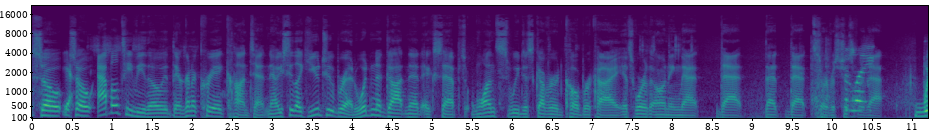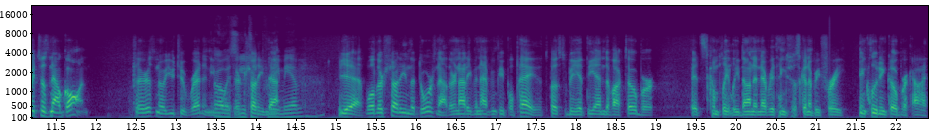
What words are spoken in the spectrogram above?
So Yeah. so Apple TV though they're going to create content. Now you see like YouTube Red wouldn't have gotten it except once we discovered Cobra Kai. It's worth owning that that that that service just for that. Which is now gone. There is no YouTube Red anymore. Oh, it's they're YouTube shutting down. Premium. Yeah, well, they're shutting the doors now. They're not even having people pay. It's supposed to be at the end of October. It's completely done, and everything's just going to be free, including Cobra Kai.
